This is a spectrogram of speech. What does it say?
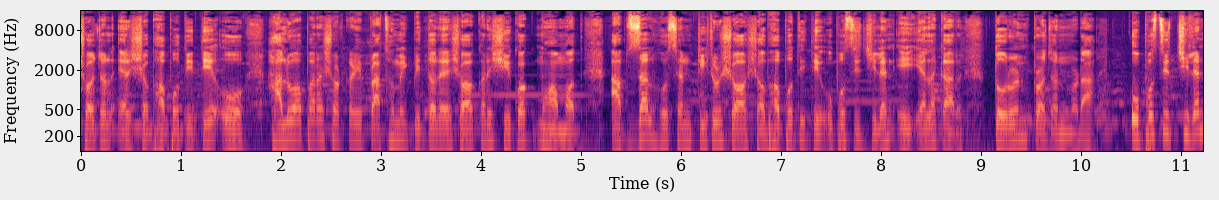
সজল এর সভাপতিত্বে ও হালুয়াপাড়া সরকারি প্রাথমিক বিদ্যালয়ের সহকারী শিক্ষক মোহাম্মদ আফজাল হোসেন টিটুর সহ সভাপতিতে উপস্থিত ছিলেন এই এলাকার তরুণ প্রজন্মরা। উপস্থিত ছিলেন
